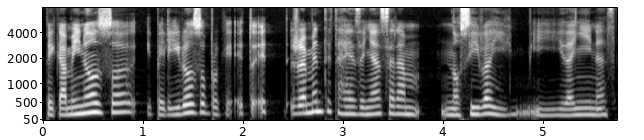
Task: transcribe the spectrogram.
pecaminoso y peligroso, porque esto, realmente estas enseñanzas eran nocivas y, y, dañinas.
